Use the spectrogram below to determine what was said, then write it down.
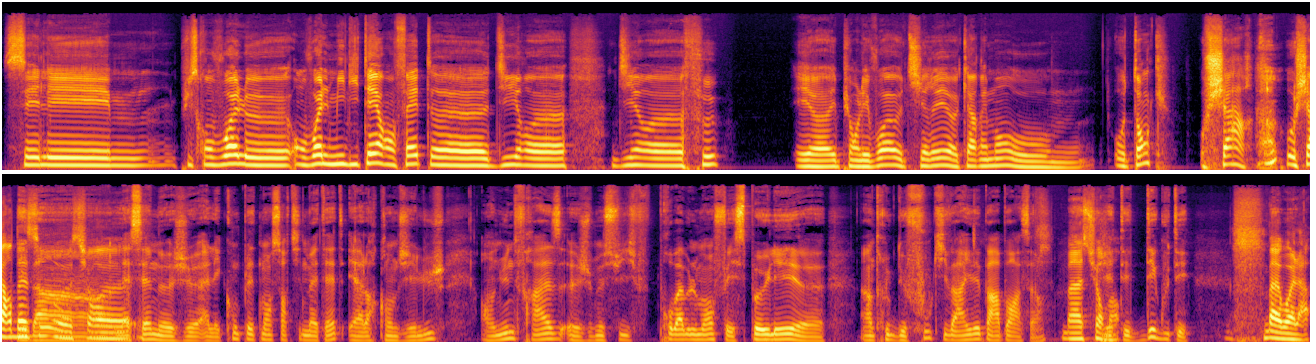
C'est les... Hmm, puisqu'on voit le, on voit le militaire, en fait, dire, dire feu. Et, et, puis on les voit tirer carrément au, au tank au char, ah. au char d'assaut eh ben, euh, sur. Euh, la scène, je, elle est complètement sortie de ma tête. Et alors, quand j'ai lu en une phrase, euh, je me suis probablement fait spoiler un truc de fou qui va arriver par rapport à ça. Bah, sûrement. J'étais dégoûté. Bah voilà.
